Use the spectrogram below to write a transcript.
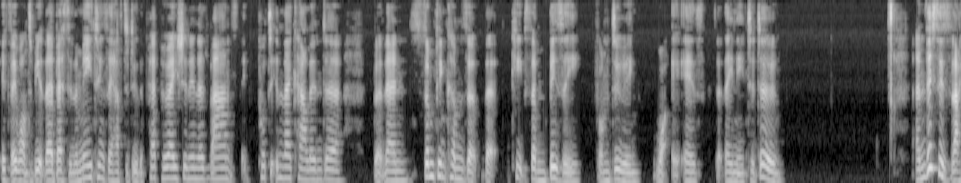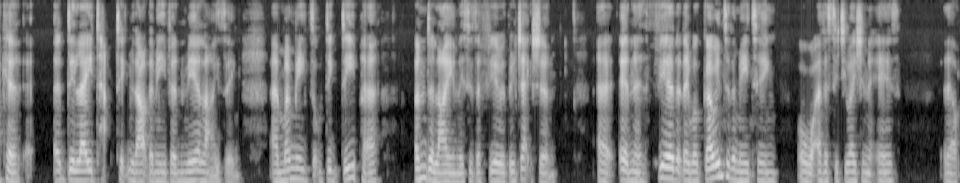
if they want to be at their best in the meetings, they have to do the preparation in advance. They put it in their calendar, but then something comes up that keeps them busy from doing what it is that they need to do. And this is like a, a delay tactic without them even realizing. And when we sort of dig deeper, underlying this is a fear of rejection uh, and a fear that they will go into the meeting or whatever situation it is. They'll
